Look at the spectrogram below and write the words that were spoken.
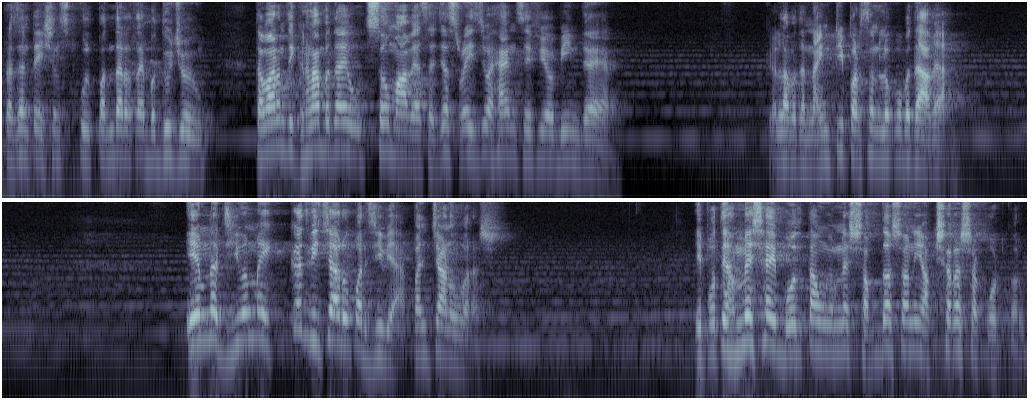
પ્રેઝન્ટેશન સ્કૂલ પંદર હતા બધું જોયું. તમારામાંથી ઘણા બધા ઉત્સવમાં આવ્યા છે. Just raise your hands if you been there કેટલા બધા? નાઇન્ટી પર્સન્ટ લોકો બધા આવ્યા. એમના જીવનમાં એક જ વિચાર ઉપર જીવ્યા, પંચાણું વર્ષ. એ પોતે હંમેશા એ બોલતા, હું એમને શબ્દશ અને અક્ષરશ કોટ કરું.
